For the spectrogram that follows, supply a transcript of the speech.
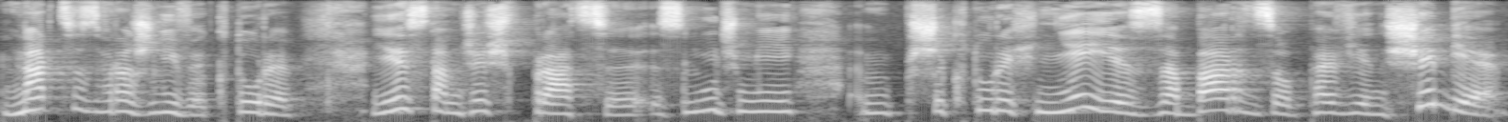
Narcyz wrażliwy, który jest tam gdzieś w pracy z ludźmi, przy których nie jest za bardzo pewien siebie,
